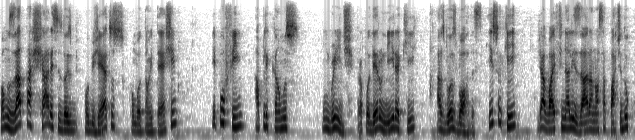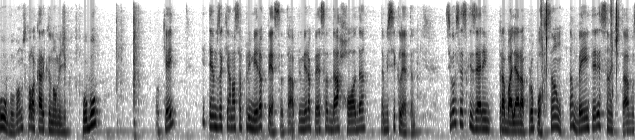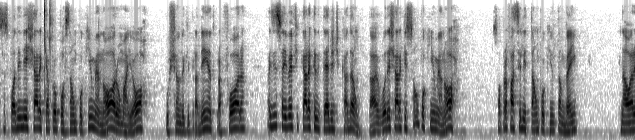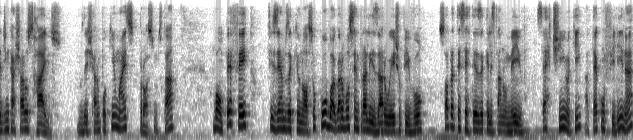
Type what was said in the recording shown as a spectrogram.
Vamos atachar esses dois objetos com o botão e teste. E por fim, aplicamos um bridge para poder unir aqui as duas bordas. Isso aqui já vai finalizar a nossa parte do cubo. Vamos colocar aqui o nome de cubo, ok? E temos aqui a nossa primeira peça, tá? A primeira peça da roda da bicicleta. Se vocês quiserem trabalhar a proporção, também é interessante, tá? Vocês podem deixar aqui a proporção um pouquinho menor ou maior, puxando aqui para dentro, para fora, mas isso aí vai ficar a critério de cada um, tá? Eu vou deixar aqui só um pouquinho menor, só para facilitar um pouquinho também na hora de encaixar os raios. Vamos deixar um pouquinho mais próximos, tá? Bom, perfeito. Fizemos aqui o nosso cubo. Agora eu vou centralizar o eixo pivô, só para ter certeza que ele está no meio certinho aqui, até conferir, né?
